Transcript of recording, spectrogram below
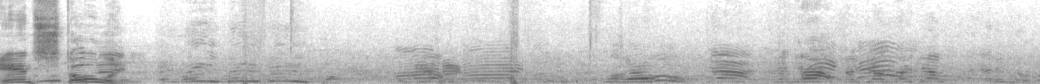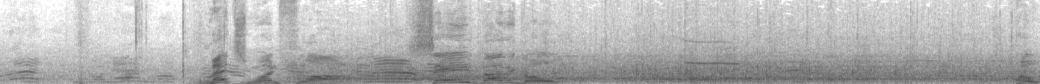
And stolen. Lets one fly. Saved by the goalie. Hope.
